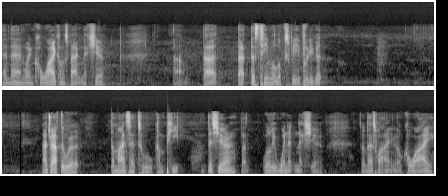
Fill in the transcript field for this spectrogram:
And then when Kawhi comes back next year, um, that that this team looks to be pretty good. I drafted with the mindset to compete this year, but really win it next year. So that's why you know Kawhi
